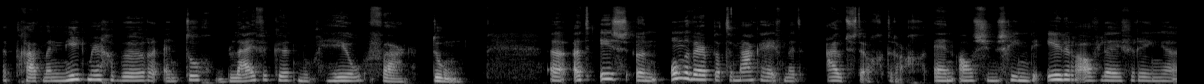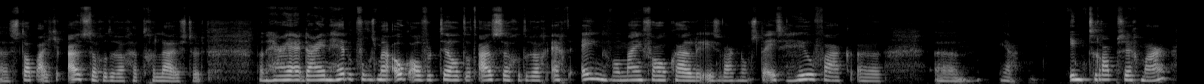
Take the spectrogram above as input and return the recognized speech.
het gaat me niet meer gebeuren en toch blijf ik het nog heel vaak doen. Uh, het is een onderwerp dat te maken heeft met uitstelgedrag. En als je misschien de eerdere aflevering uh, Stap uit je uitstelgedrag hebt geluisterd, dan her, daarin heb ik volgens mij ook al verteld dat uitstelgedrag echt een van mijn valkuilen is waar ik nog steeds heel vaak uh, intrap, zeg maar.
